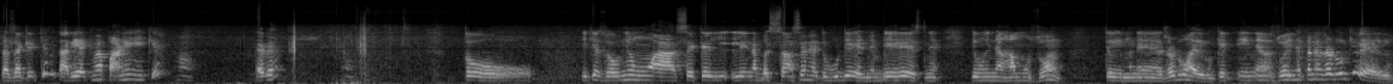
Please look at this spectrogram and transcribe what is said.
રાજા કે કેમ તારી આંખમાં પાણી? કે. અરે. તો એ કે જોઉં હું આ સેકેલીના બસ્સા છે ને તે ઉડે ને બેહેસ ને તે હું એના સામું જોઉં. તો એ મને રડવું આવ્યું કે એને જોઈને તને રડવું કેવું આવ્યું?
